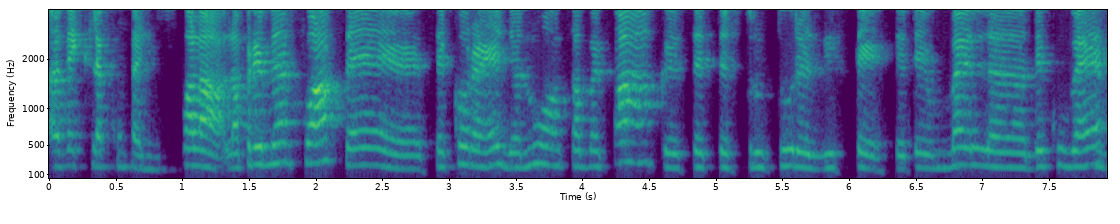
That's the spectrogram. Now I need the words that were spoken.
avec la compagnie. Voilà, la première fois, c'est correct. Nous, on ne savait pas que cette structure existait. C'était une belle euh, découverte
